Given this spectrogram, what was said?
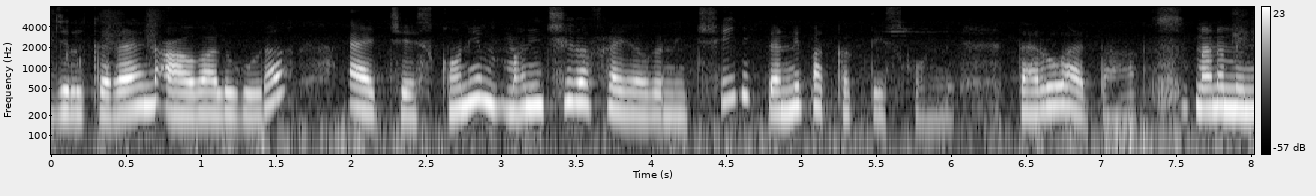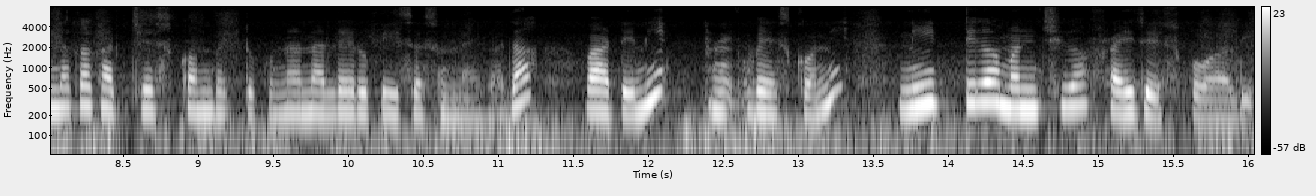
జీలకర్ర అండ్ ఆవాలు కూడా యాడ్ చేసుకొని మంచిగా ఫ్రై అవ్వనిచ్చి దాన్ని పక్కకు తీసుకోండి. తరువాత మనం ఇందాక కట్ చేసుకొని పెట్టుకున్న నల్లేరు పీసెస్ ఉన్నాయి కదా వాటిని వేసుకొని నీట్గా మంచిగా ఫ్రై చేసుకోవాలి.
